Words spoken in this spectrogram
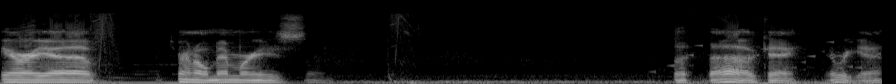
area of internal memories. But oh, okay, there we go.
